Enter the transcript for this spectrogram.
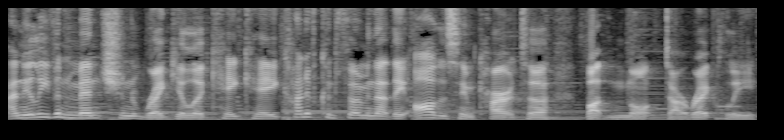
and he'll even mention regular KK, kind of confirming that they are the same character, but not directly.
